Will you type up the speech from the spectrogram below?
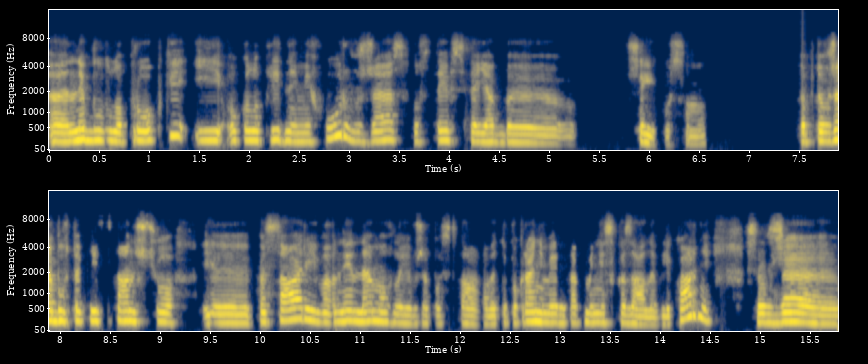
е, не було пробки, і околоплідний міхур вже спустився якби в шийку саму. Тобто вже був такий стан, що е, писарі вони не могли вже поставити. По крайній мірі, так мені сказали в лікарні, що вже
